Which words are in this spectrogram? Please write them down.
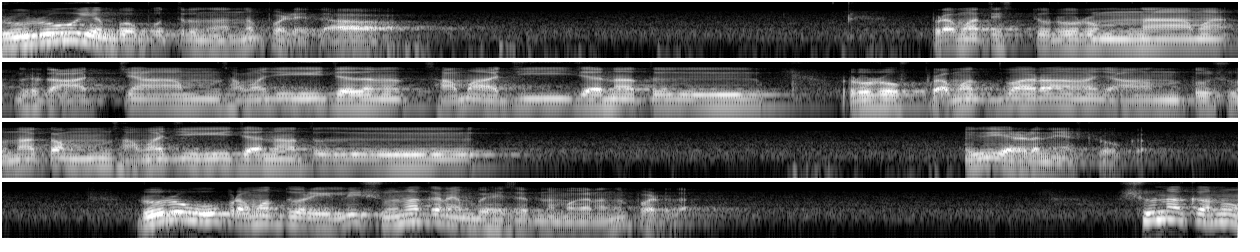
ರುರು ಎಂಬ ಪುತ್ರನನ್ನು ಪಡೆದ. ಪ್ರಮತಿಸ್ತು ರುರುಂ ನಾಮ ಘೃತಾಚ್ಯಾಂ ಸಮಜೀಜನತ್ ಸಮಜೀಜನತ್ ರುರುಃ ಪ್ರಮದ್ವರಾಯಾಂತು ಶುನಕಂ ಸಮಜೀಜನತ್ ಇದು ಎರಡನೆಯ ಶ್ಲೋಕ. ರುರುವು ಪ್ರಮದ್ವರೆಯಲ್ಲಿ ಶುನಕನೆಂಬ ಹೆಸರಿನ ಮಗನನ್ನು ಪಡೆದ. ಶುನಕನು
